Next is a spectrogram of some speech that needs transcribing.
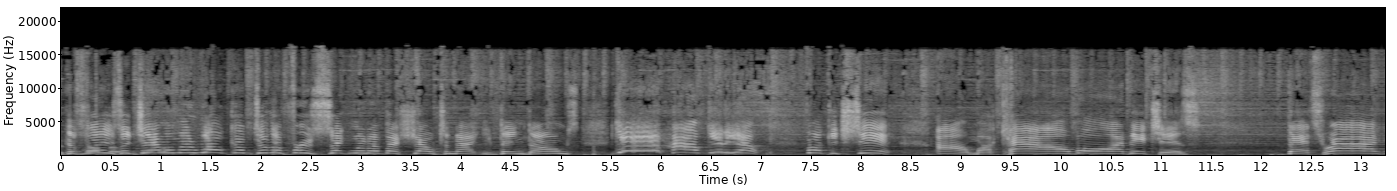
Because, ladies and gentlemen, welcome to the first segment of the show tonight, you ding dongs. Yeah, giddy up, fucking shit. Oh my cowboy bitches. That's right.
